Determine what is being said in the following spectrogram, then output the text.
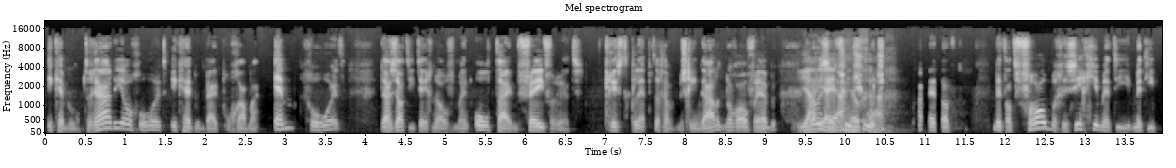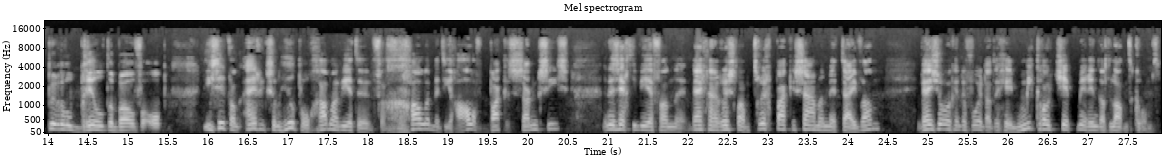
ik heb hem op de radio gehoord. Ik heb hem bij het programma M gehoord. Daar zat hij tegenover mijn all-time favorite Christ Klep. Daar gaan we het misschien dadelijk nog over hebben. Ja, ja, ja, heel graag. met dat, met dat vrome gezichtje, met die, met die purlbril erbovenop. Die zit dan eigenlijk zo'n heel programma weer te vergallen met die halfbakken sancties. En dan zegt hij weer van, eh, wij gaan Rusland terugpakken samen met Taiwan. Wij zorgen ervoor dat er geen microchip meer in dat land komt.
